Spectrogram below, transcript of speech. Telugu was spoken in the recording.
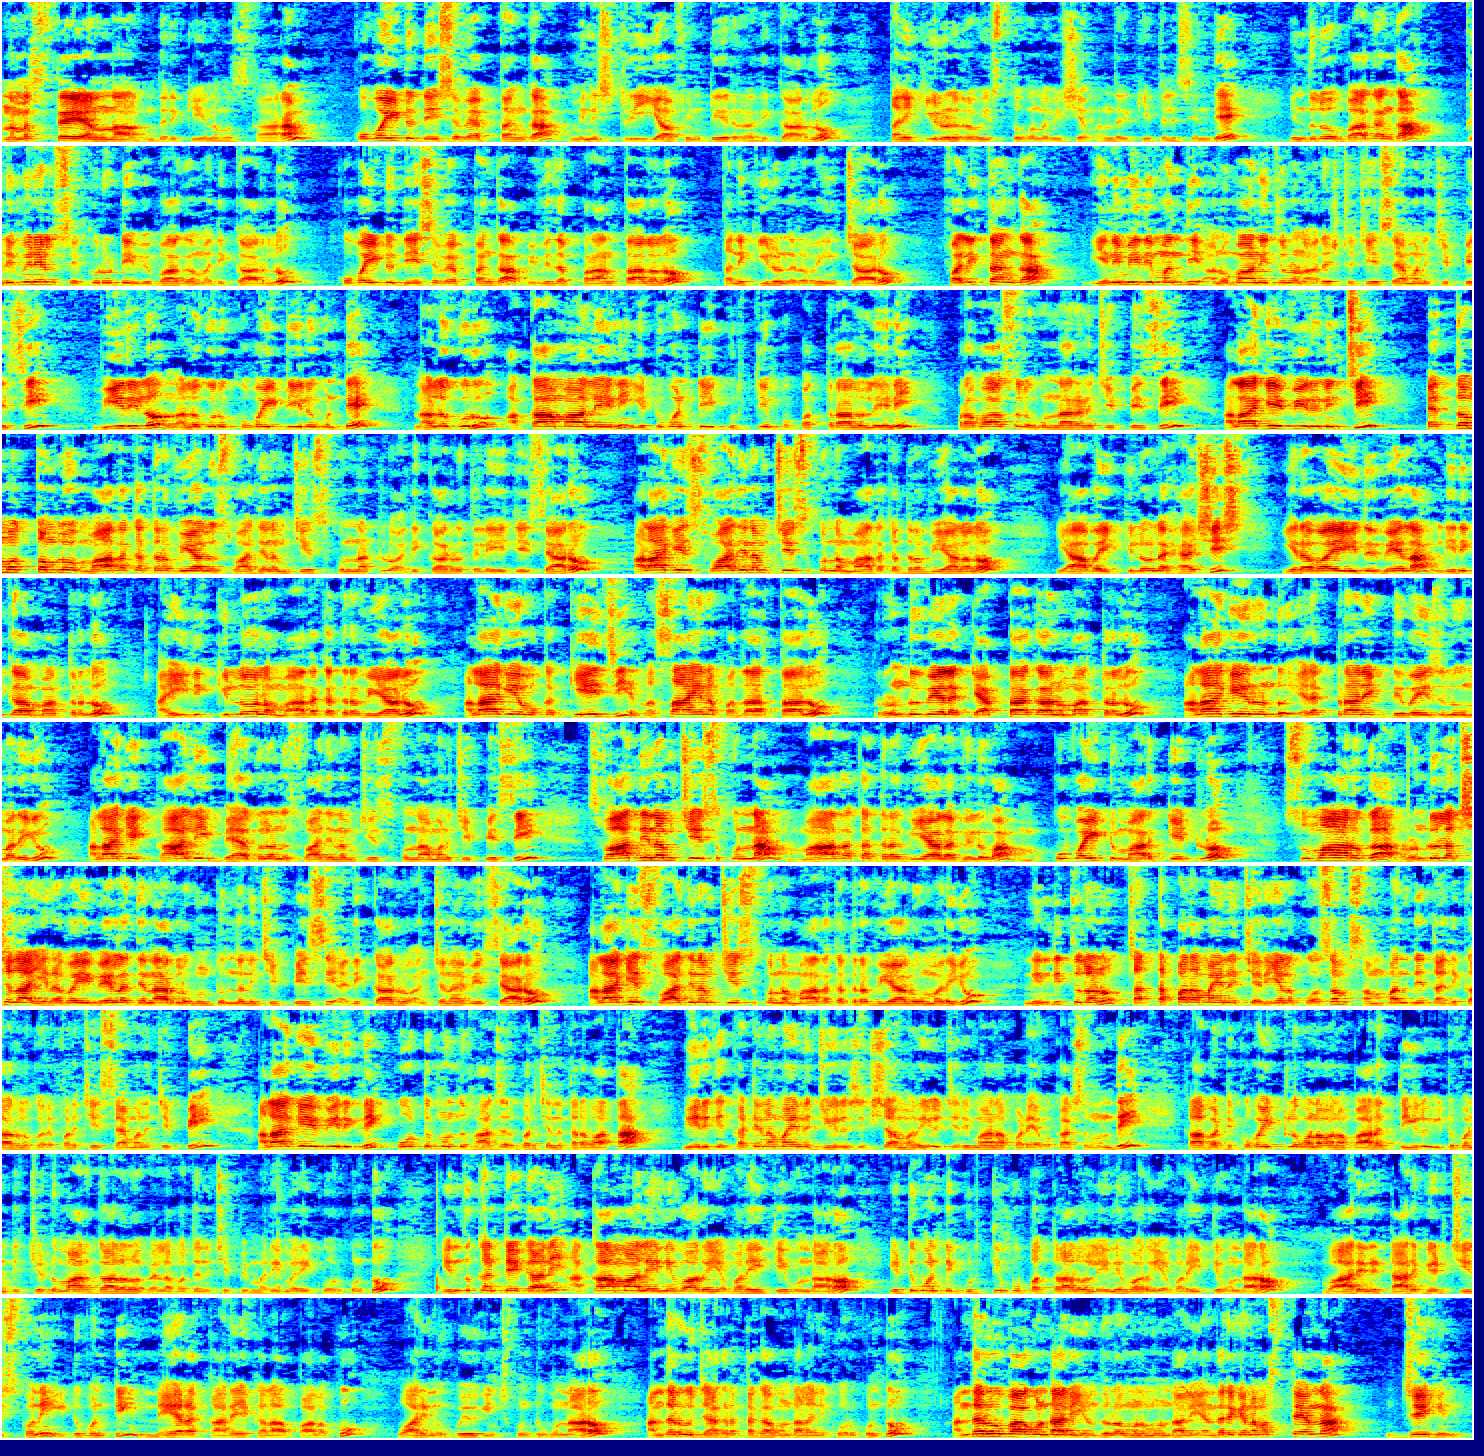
నమస్తే అన్న అందరికీ నమస్కారం. కువైట్ దేశవ్యాప్తంగా మినిస్ట్రీ ఆఫ్ ఇంటీరియర్ అధికారులు తనిఖీలు నిర్వహిస్తూ ఉన్న విషయం అందరికీ తెలిసిందే. ఇందులో భాగంగా క్రిమినల్ సెక్యూరిటీ విభాగం అధికారులు కువైట్ దేశవ్యాప్తంగా వివిధ ప్రాంతాలలో తనిఖీలు నిర్వహించారు. ఫలితంగా ఎనిమిది మంది అనుమానితులను అరెస్టు చేశామని చెప్పేసి వీరిలో నలుగురు కువైటీలు ఉంటే నలుగురు అకామా లేని ఎటువంటి గుర్తింపు పత్రాలు లేని ప్రవాసులు ఉన్నారని చెప్పేసి అలాగే వీరి నుంచి పెద్ద మొత్తంలో మాదక ద్రవ్యాలు స్వాధీనం చేసుకున్నట్లు అధికారులు తెలియజేశారు. అలాగే స్వాధీనం చేసుకున్న మాదక ద్రవ్యాలలో యాభై కిలోల హ్యాషిష్ ఇరవై ఐదు వేల లిరికా మాత్రలు ఐదు కిలోల మాదక ద్రవ్యాలు అలాగే ఒక కేజీ రసాయన పదార్థాలు రెండు వేల క్యాప్టాగాన్ మాత్రలు అలాగే రెండు ఎలక్ట్రానిక్ డివైజులు మరియు అలాగే ఖాళీ బ్యాగులను స్వాధీనం చేసుకున్నామని చెప్పేసి స్వాధీనం చేసుకున్న మాదక ద్రవ్యాల విలువ కువైట్ మార్కెట్లో సుమారుగా రెండు లక్షల ఇరవై వేల దినార్లు ఉంటుందని చెప్పేసి అధికారులు అంచనా వేశారు. అలాగే స్వాధీనం చేసుకున్న మాదక ద్రవ్యాలు మరియు నిందితులను చట్టపరమైన చర్యల కోసం సంబంధిత అధికారులకు రిఫర్ చేశామని చెప్పి అలాగే వీరిని కోర్టు ముందు హాజరుపరిచిన తర్వాత వీరికి కఠినమైన జైలు శిక్ష మరియు జరిమానా పడే అవకాశం ఉంది. కాబట్టి కువైట్లో ఉన్న మన భారతీయులు ఇటువంటి చెడు మార్గాలలో వెళ్ళవద్దని చెప్పి మరీ మరీ కోరుకుంటూ ఎందుకంటే గాని అకామా లేని వారు ఎవరైతే ఉండారో ఎటువంటి గుర్తింపు పత్రాలు లేని వారు ఎవరైతే ఉండారో వారిని టార్గెట్ చేసుకొని ఇటువంటి నేర కార్యకలాపాలకు వారిని ఉపయోగించుకుంటూ ఉన్నారో అందరూ జాగ్రత్తగా ఉండాలని కోరుకుంటూ అందరూ బాగుండాలి అందులో మనం ఉండాలి అందరికీ నమస్తే అన్న. జై హింద్.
